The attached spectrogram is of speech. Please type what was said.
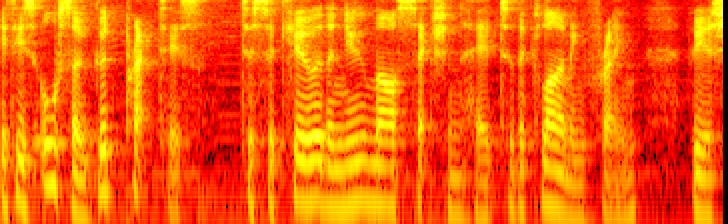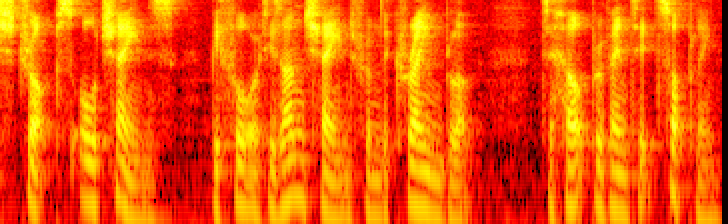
It is also good practice to secure the new mast section head to the climbing frame via strops or chains before it is unchained from the crane block to help prevent it toppling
